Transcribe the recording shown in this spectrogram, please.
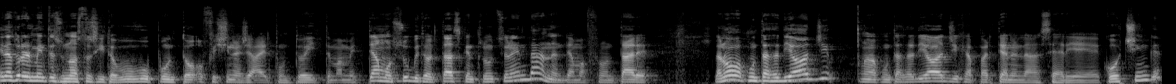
e naturalmente sul nostro sito www.officinagile.it. Ma mettiamo subito il task introduzione in done andiamo a affrontare la nuova puntata di oggi, una puntata di oggi che appartiene alla serie coaching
